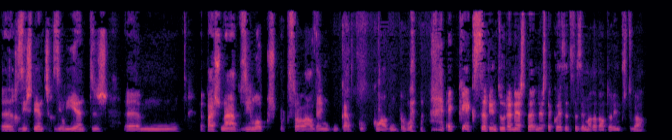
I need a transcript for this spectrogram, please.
Uh, resistentes, resilientes, um, apaixonados e loucos, porque só alguém um bocado com, com algum problema é que, é que, se aventura nesta, nesta coisa de fazer moda de autor em Portugal.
